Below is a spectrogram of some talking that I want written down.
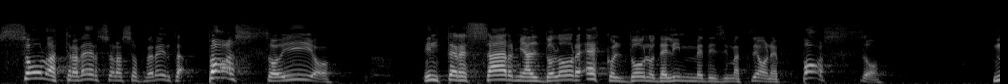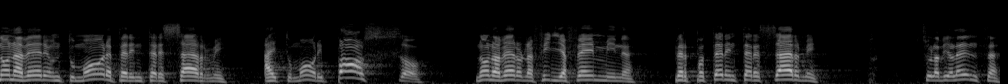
solo attraverso la sofferenza posso io interessarmi al dolore. Ecco il dono dell'immedesimazione. Posso non avere un tumore per interessarmi ai tumori, posso non avere una figlia femmina per poter interessarmi sulla violenza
